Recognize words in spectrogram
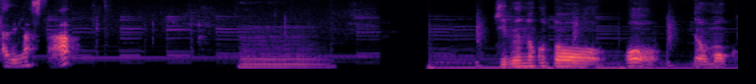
ありますか？うーん自分のことを、でもも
